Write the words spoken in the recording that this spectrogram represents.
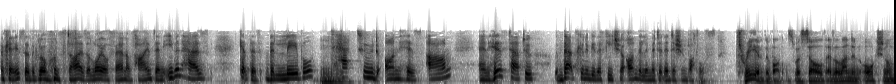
Okay, so the global star is a loyal fan of Heinz and even has, get this, the label mm. tattooed on his arm. And his tattoo, that's going to be the feature on the limited edition bottles. Three of the bottles were sold at a London auction on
